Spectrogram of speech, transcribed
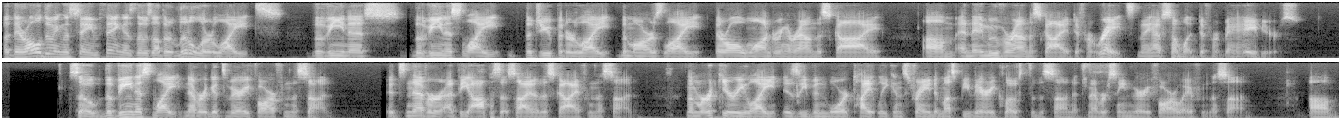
but they're all doing the same thing as those other littler lights. The Venus, the Venus light, the Jupiter light, the Mars light. They're all wandering around the sky, um, and they move around the sky at different rates, and they have somewhat different behaviors. So the Venus light never gets very far from the sun. It's never at the opposite side of the sky from the sun. The Mercury light is even more tightly constrained. It must be very close to the sun. It's never seen very far away from the sun. Um,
